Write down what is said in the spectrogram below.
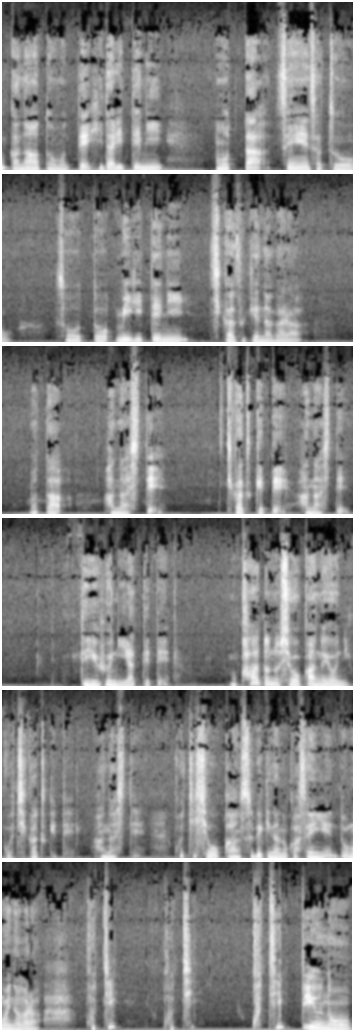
んかなと思って左手に持った千円札をそっと右手に近づけながらまた離して近づけて離してっていう風にやっててもうカードの召喚のようにこう近づけて離してこっち召喚すべきなのか1,000円と思いながらこっち？こっち？こっちっていうのを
